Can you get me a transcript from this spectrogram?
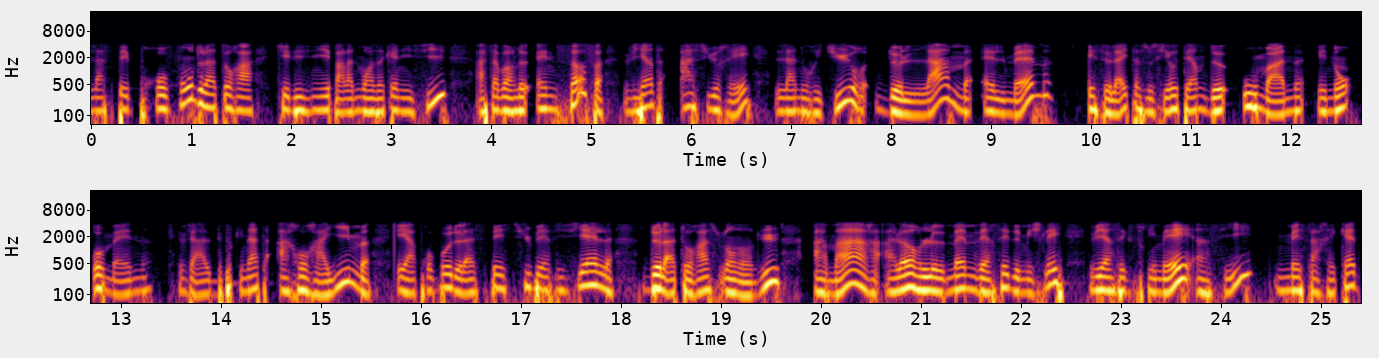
l'aspect profond de la Torah qui est désigné par l'Admorazaken ici, à savoir le Ensof, vient assurer la nourriture de l'âme elle-même, et cela est associé au terme de Uman et non Omen et à propos de l'aspect superficiel de la Torah sous-entendu, Amar, alors le même verset de Michelet vient s'exprimer ainsi, Mesacheket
